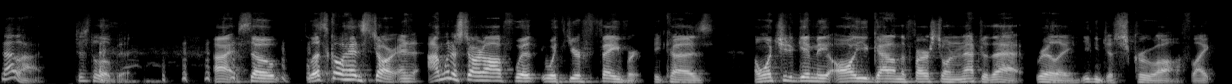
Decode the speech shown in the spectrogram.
Not a lot. Just a little bit. All right. So let's go ahead and start. And I'm going to start off with, with your favorite because I want you to give me all you got on the first one. And after that, really, you can just screw off. Like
